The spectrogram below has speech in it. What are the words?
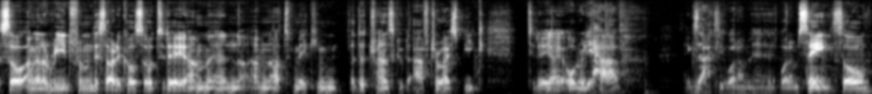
so I'm gonna read from this article. So today I'm uh, I'm not making the transcript after I speak. Today I already have exactly what I'm uh, what I'm saying. So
